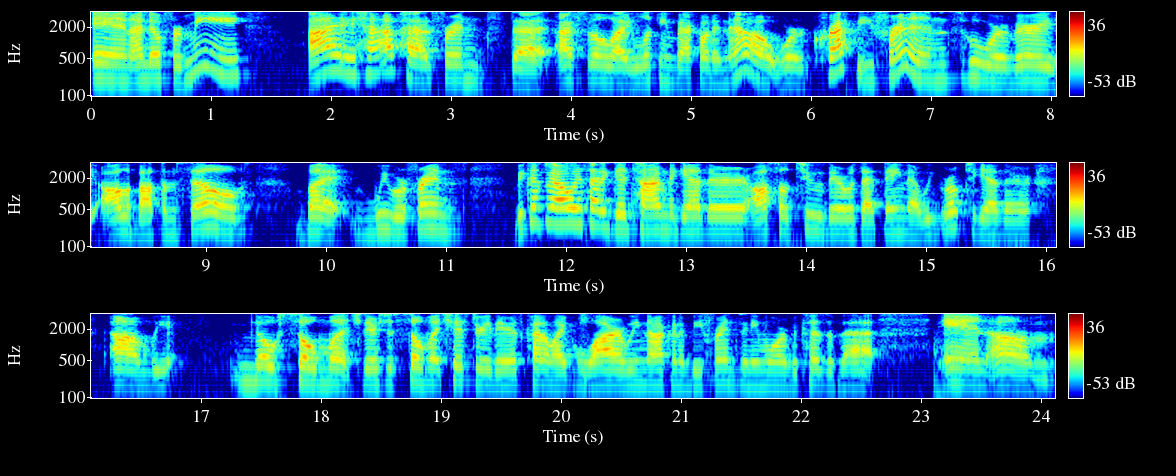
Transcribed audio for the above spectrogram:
And I know for me, I have had friends that I feel like looking back on it now were crappy friends who were very all about themselves, but we were friends because we always had a good time together. Also, too, there was that thing that we grew up together. Um, we know so much. There's just so much history there. It's kind of like, why are we not going to be friends anymore because of that? And um,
